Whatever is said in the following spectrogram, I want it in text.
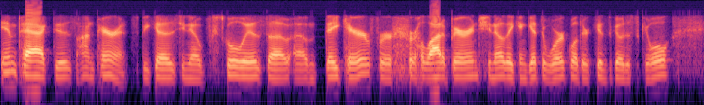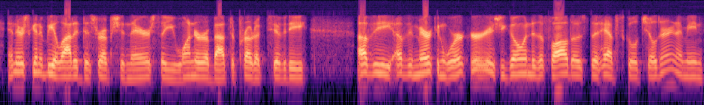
impact is on parents because you know school is uh, um, daycare for for a lot of parents. You know they can get to work while their kids go to school, and there's going to be a lot of disruption there. So you wonder about the productivity of the of the American worker as you go into the fall. Those that have school children. I mean,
